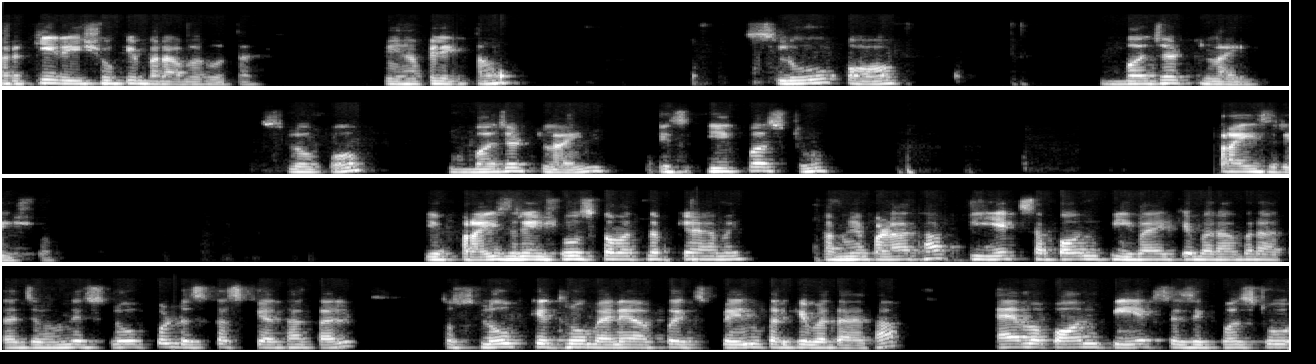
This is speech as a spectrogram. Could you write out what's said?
हर की रेशियो के बराबर होता है। यहाँ पे लिखता हूँ। Slope of budget line slope of budget line is equal to price ratio ये प्राइस रेशियोज का मतलब क्या है भाई? हमने पढ़ा था P X upon P Y के बराबर आता है। जब हमने स्लोप को डिस्कस किया था कल तो स्लोप के थ्रू मैंने आपको एक्सप्लेन करके बताया था। M upon P X is equal to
